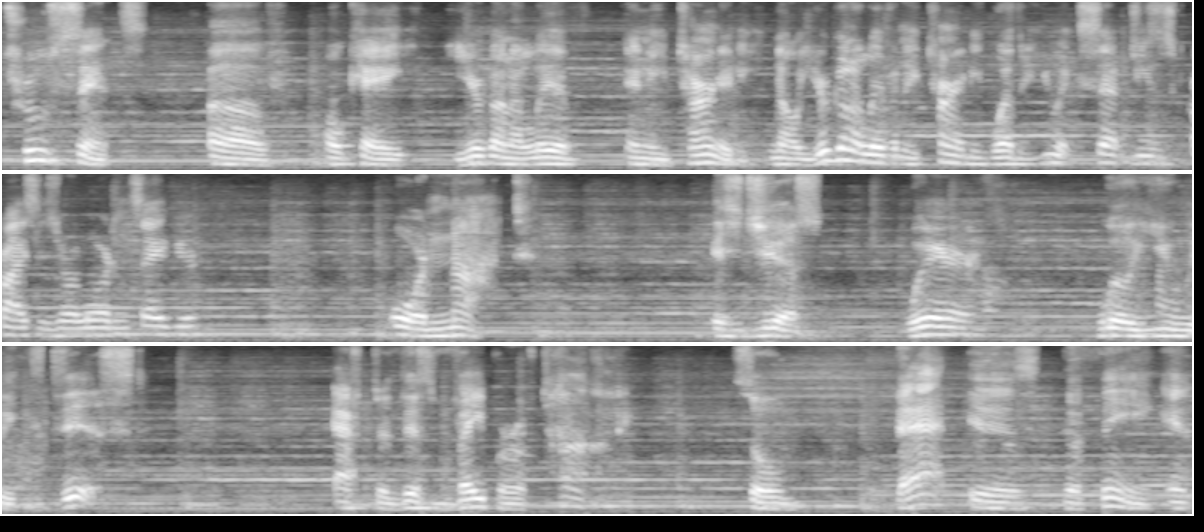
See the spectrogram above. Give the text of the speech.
true sense of okay, you're going to live in eternity. No, you're going to live in eternity whether you accept Jesus Christ as your Lord and Savior or not. It's just where will you exist after this vapor of time? So that is the thing, and,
